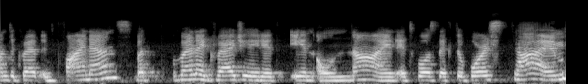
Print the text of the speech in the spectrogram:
undergrad in finance. But when I graduated in 09, it was like the worst time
